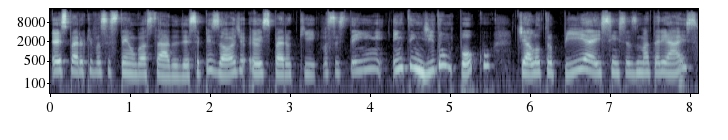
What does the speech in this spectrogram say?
Eu espero que vocês tenham gostado desse episódio. Eu espero que vocês tenham entendido um pouco de alotropia e ciências dos materiais.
